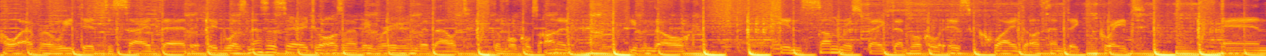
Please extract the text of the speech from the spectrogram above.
However, we did decide that it was necessary to also have a version without the vocals on it, even though in some respect that vocal is quite authentic, great, and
